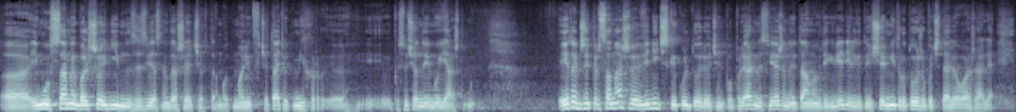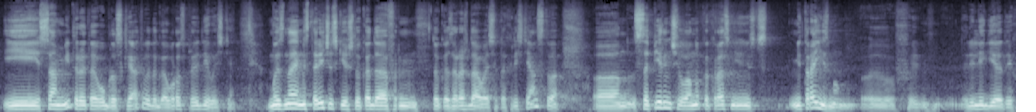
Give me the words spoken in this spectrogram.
Э, ему самый большой гимн из известных дошедших, там вот молитв читать, вот Михр, э, посвященный ему Яш, и этот же персонаж в ведической культуре очень популярный, свеженный, там в Ригведе или где-то еще Митру тоже почитали, уважали. И сам Митр – это образ клятвы, договора справедливости. Мы знаем исторически, что когда только зарождалось это христианство, э, соперничало оно как раз не митроизмом, э, религия этих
